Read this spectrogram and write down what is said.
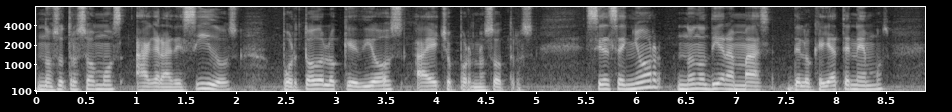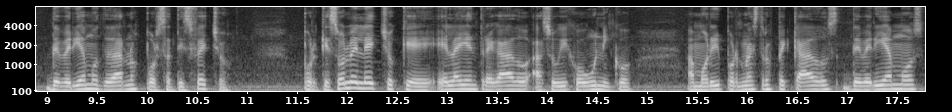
nosotros somos agradecidos por todo lo que Dios ha hecho por nosotros. Si el Señor no nos diera más de lo que ya tenemos, deberíamos de darnos por satisfecho, porque solo el hecho que Él haya entregado a su Hijo único a morir por nuestros pecados, deberíamos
